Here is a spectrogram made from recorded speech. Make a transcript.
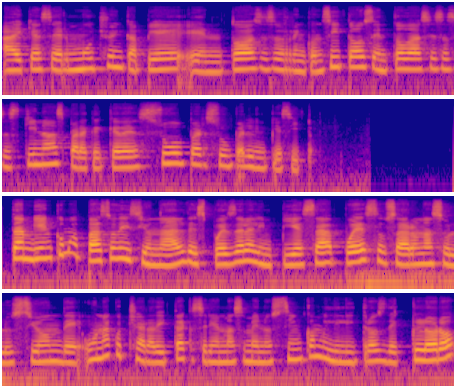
hay que hacer mucho hincapié en todos esos rinconcitos, en todas esas esquinas para que quede súper, súper limpiecito. También como paso adicional, después de la limpieza, puedes usar una solución de una cucharadita, que serían más o menos 5 mililitros de cloro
